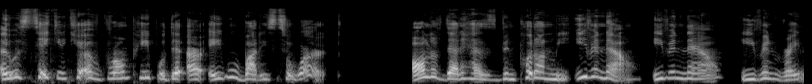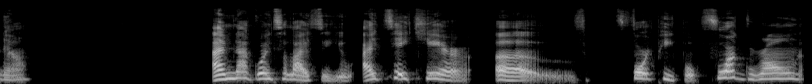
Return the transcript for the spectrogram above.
I was taking care of grown people that are able bodies to work. All of that has been put on me, even now, even now, even right now. I'm not going to lie to you. I take care of four people, four grown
